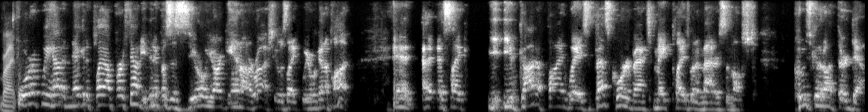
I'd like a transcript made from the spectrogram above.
Right. Or if we had a negative play on first down, even if it was a zero yard gain on a rush, it was like we were going to punt. And it's like you, you've got to find ways. Best quarterbacks make plays when it matters the most. Who's good on third down?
